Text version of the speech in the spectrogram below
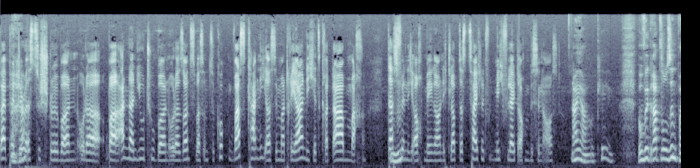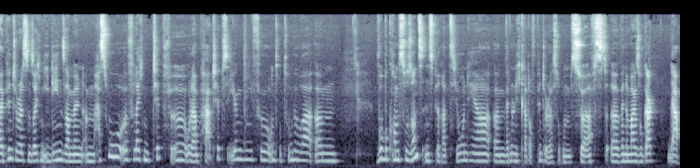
bei Pinterest zu stöbern oder bei anderen YouTubern oder sonst was und zu gucken, was kann ich aus den Materialien, die ich jetzt gerade da habe, machen. Das Mhm. finde ich auch mega und ich glaube, das zeichnet mich vielleicht auch ein bisschen aus. Ah ja, okay. Wo wir gerade so sind bei Pinterest und solchen Ideen sammeln, ähm, hast du äh, vielleicht einen Tipp äh, oder ein paar Tipps irgendwie für unsere Zuhörer? Ähm, wo bekommst du sonst Inspiration her, ähm, wenn du nicht gerade auf Pinterest rumsurfst, äh, wenn du mal so gar, ja,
